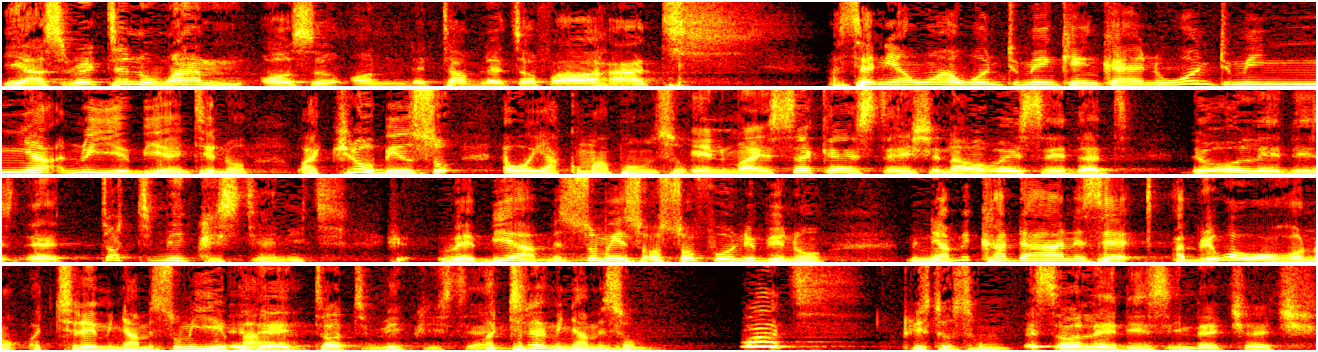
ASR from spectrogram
He has written one also on the tablets of our hearts. Na sɛnea wɔn a wɔntumi nkenkan no wɔntumi nya no yie bia nti no watwerɛ obi nso wɔ yɛakoma pɔn so In my second station, I always say that the old ladies there taught me Christianity. baabi a mesom yi ɔsɔfoɔ no bi no nea meka daa ne sɛ aberewa a ɔwɔ hɔ no ɔkyerɛ me nyamesom yie paa They taught me Christianity. ɔkyerɛ nyamesom What? Kristo som These old ladies in the church.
